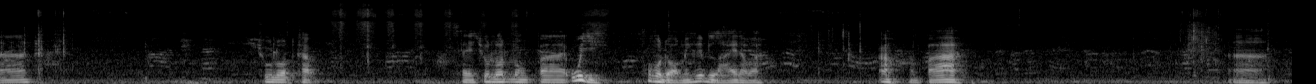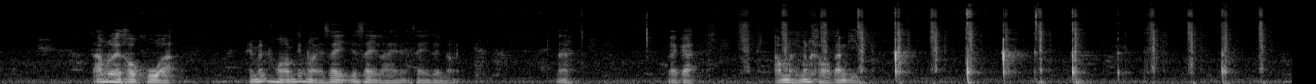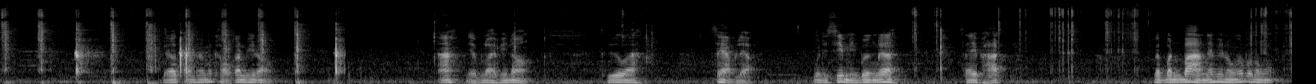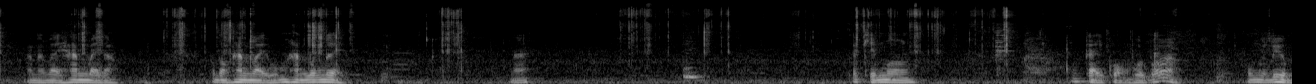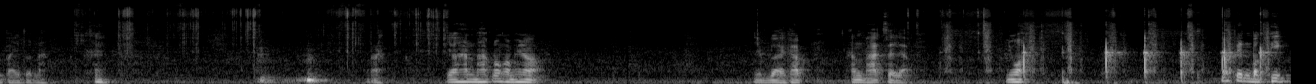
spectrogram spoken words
ชูรสครับ ใส่ชูรสลงไป อุ้ยโอ้โหดอกนี่ขึ้นหลายแต่วะอ้าวน้ำปลาอ่าตามด้วยข้าวคั่วให้มันหอมจักหน่อยใส่จะใส่หลายนะใส่ใส่หน่อย นะแล้วก็เอาเหมือนมันเข้ากันอีกเดี๋ยวตามให้มันเข้ากันพี่น้องอะเรียบร้อยพี่น้องถือว่าแซ่บแล้วบไดิซิมอีเบิ้งเด้อใส่ผักแบบบ้านๆนะพี่น้องก็ต้องอันนั้นไว้หั่นไว้แล้วก็ต้องหั่นไว้ผมหั่นลงเลยนะถ้าเข็นมอง ไก่กล่องผดว่าผมก็ลืมไปตัวละอะเดี๋ยวหั่นพักลงก่อนพี่น้องเรียบร้อยครับ หั่นพักเสร็จแล้วยั่วมันเป็นบักพริก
